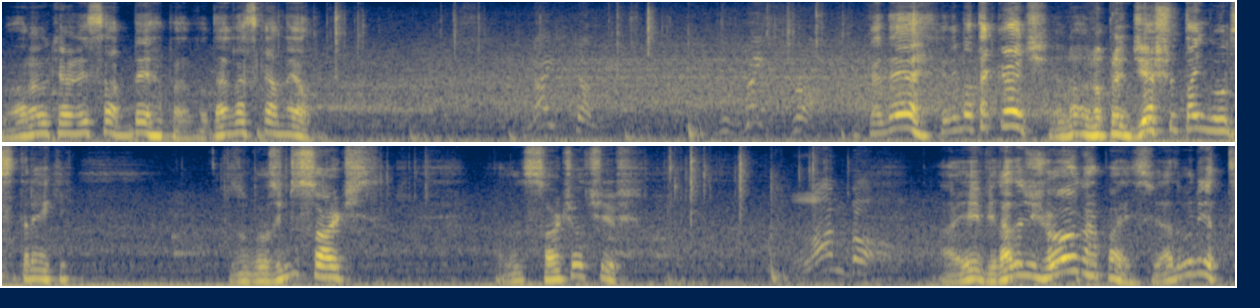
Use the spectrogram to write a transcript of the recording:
Agora eu não quero nem saber, rapaz. Vou dar nas canelas. Cadê? Cadê meu atacante? Eu não, eu não aprendi a chutar em gol desse trem aqui. Fiz um golzinho de sorte. De sorte eu tive. Aí, virada de jogo, rapaz. Virada bonita.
